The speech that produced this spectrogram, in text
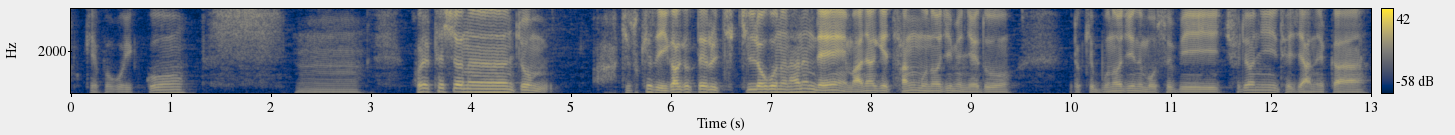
이렇게 보고 있고, 음, 호엘 패션은 좀 아, 계속해서 이 가격대를 지키려고는 하는데, 만약에 장 무너지면 얘도 이렇게 무너지는 모습이 출현이 되지 않을까,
